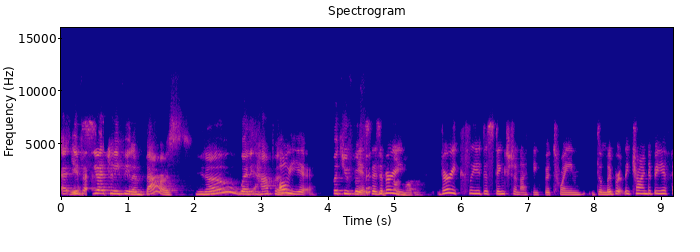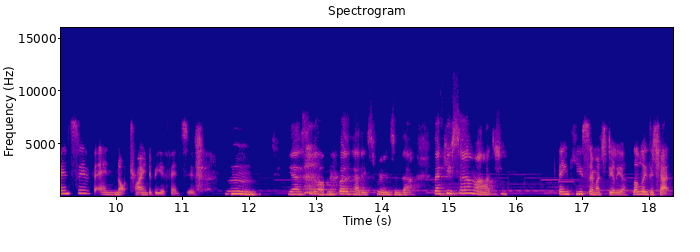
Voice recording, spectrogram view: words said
Uh, yes. You actually feel embarrassed, you know, when it happens. Oh, yeah. But you've yes, there's a very someone very clear distinction, I think, between deliberately trying to be offensive and not trying to be offensive. Mm. Yes, well, we've both had experience in that. Thank you so much. Thank you so much, Delia. Lovely to chat.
